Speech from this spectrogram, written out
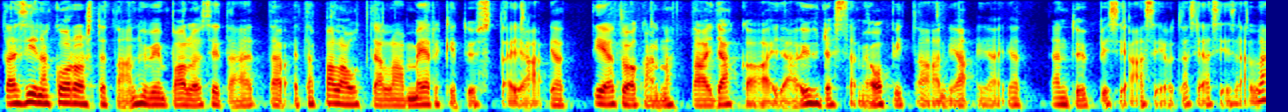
tai siinä korostetaan hyvin paljon sitä, että, että palautteella on merkitystä ja, ja tietoa kannattaa jakaa ja yhdessä me opitaan ja, ja, ja tämän tyyppisiä asioita siellä sisällä.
